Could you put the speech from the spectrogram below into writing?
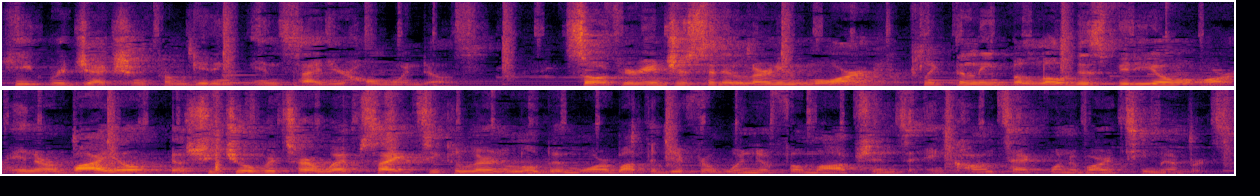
heat rejection from getting inside your home windows. So if you're interested in learning more, click the link below this video or in our bio. It'll shoot you over to our website so you can learn a little bit more about the different window film options and contact one of our team members.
